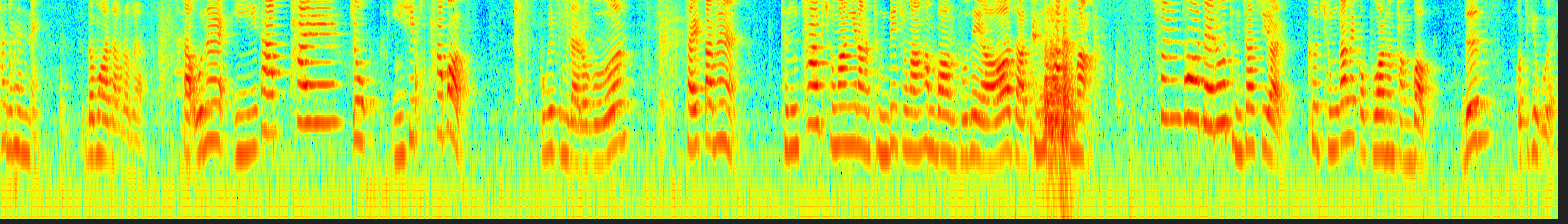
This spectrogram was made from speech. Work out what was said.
하긴 했네. 넘어가자 그러면. 자 오늘 2, 4, 8쪽 24번 보겠습니다 여러분. 자 일단은 등차 중앙이랑 등비 중앙 한번 보세요. 자 등차 중앙. 순서대로 등차 수열. 그 중간에 거 구하는 방법은 어떻게 구해?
